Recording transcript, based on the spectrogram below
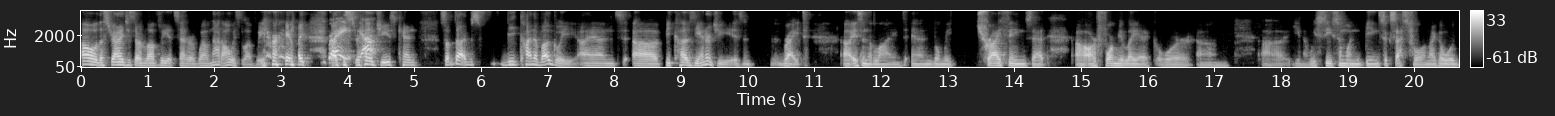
oh the strategies are lovely etc well not always lovely right? Like, right, like the strategies yeah. can sometimes be kind of ugly and uh, because the energy isn't right uh, isn't aligned. And when we try things that uh, are formulaic or um, uh, you know, we see someone being successful and like, oh, well,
